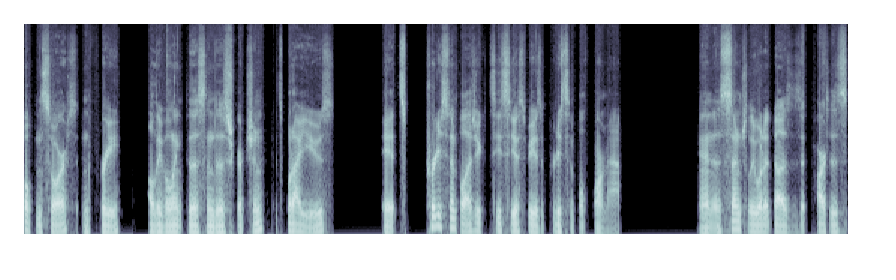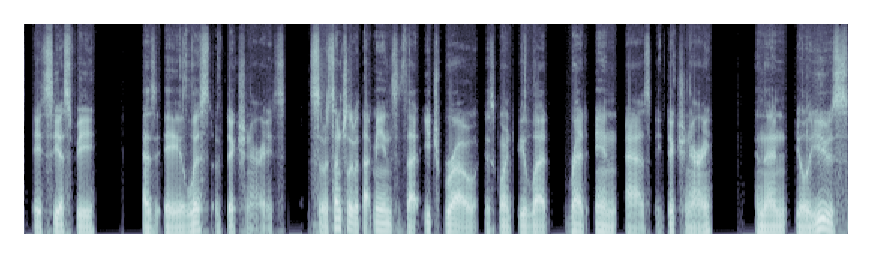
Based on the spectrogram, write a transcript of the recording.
open source and free. I'll leave a link to this in the description. It's what I use. It's pretty simple. As you can see, CSV is a pretty simple format. And essentially what it does is it parses a CSV as a list of dictionaries. So essentially what that means is that each row is going to be led, read in as a dictionary, and then you'll use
